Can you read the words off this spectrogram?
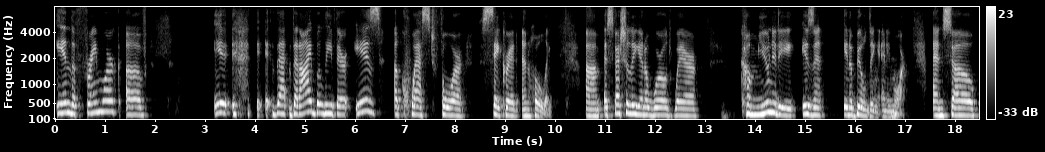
in the framework of it, it, that, that I believe there is a quest for sacred and holy, um, especially in a world where community isn't in a building anymore. And so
